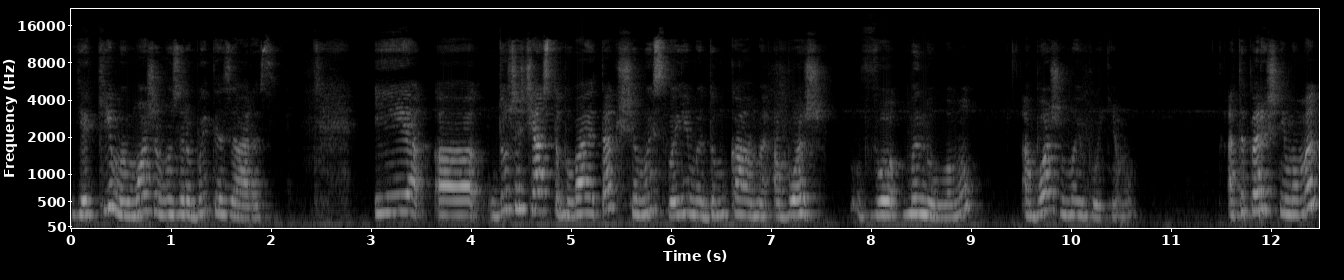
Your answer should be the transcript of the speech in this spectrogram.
які ми можемо зробити зараз. І е, дуже часто буває так, що ми своїми думками або ж в минулому, або ж в майбутньому. А теперішній момент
